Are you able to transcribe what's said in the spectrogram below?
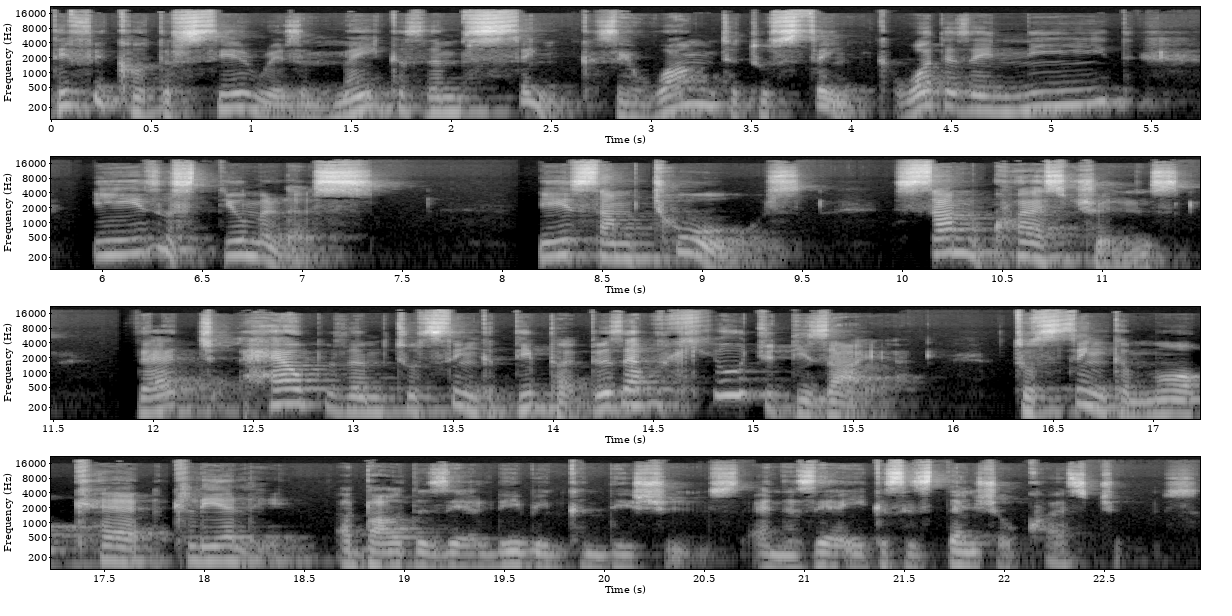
difficult theories make them think. They want to think. What they need is a stimulus, is some tools, some questions that help them to think deeper because they have a huge desire to think more care- clearly about their living conditions and their existential questions.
